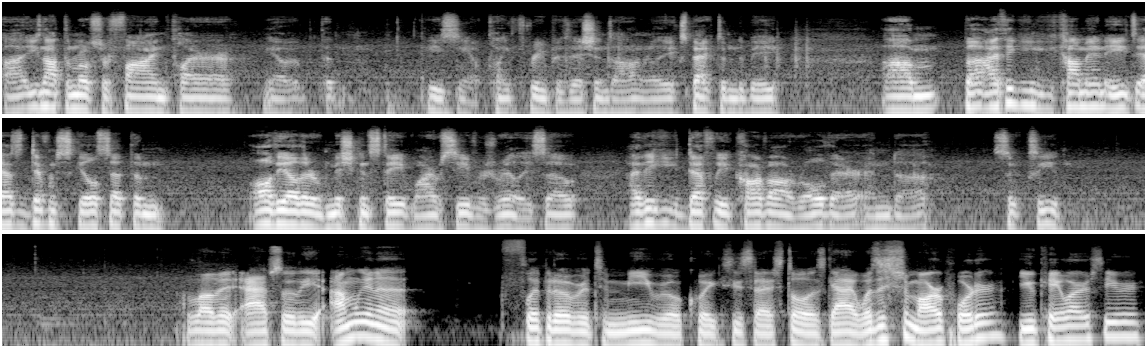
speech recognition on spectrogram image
Uh, he's not the most refined player, you know. he's you know playing three positions. I don't really expect him to be, um, but I think he can come in. He has a different skill set than all the other Michigan State wide receivers, really. So I think he could definitely carve out a role there and uh, succeed. I love it absolutely. I'm gonna flip it over to me real quick. He said I stole his guy. Was it Shamar Porter, UK wide receiver?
